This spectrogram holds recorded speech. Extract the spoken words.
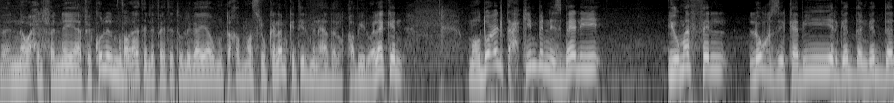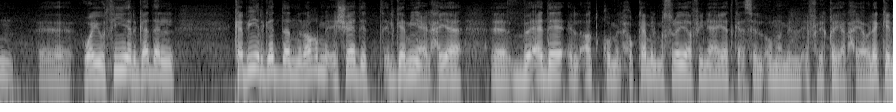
النواحي الفنية في كل المباريات اللي فاتت واللي جاية ومنتخب مصر وكلام كتير من هذا القبيل. ولكن موضوع التحكيم بالنسبة لي يمثل لغز كبير جدا جدا آه، ويثير جدل كبير جدا رغم إشادة الجميع الحقيقة آه، بأداء الأطقم الحكام المصرية في نهايات كأس الأمم الإفريقية الحقيقة. ولكن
